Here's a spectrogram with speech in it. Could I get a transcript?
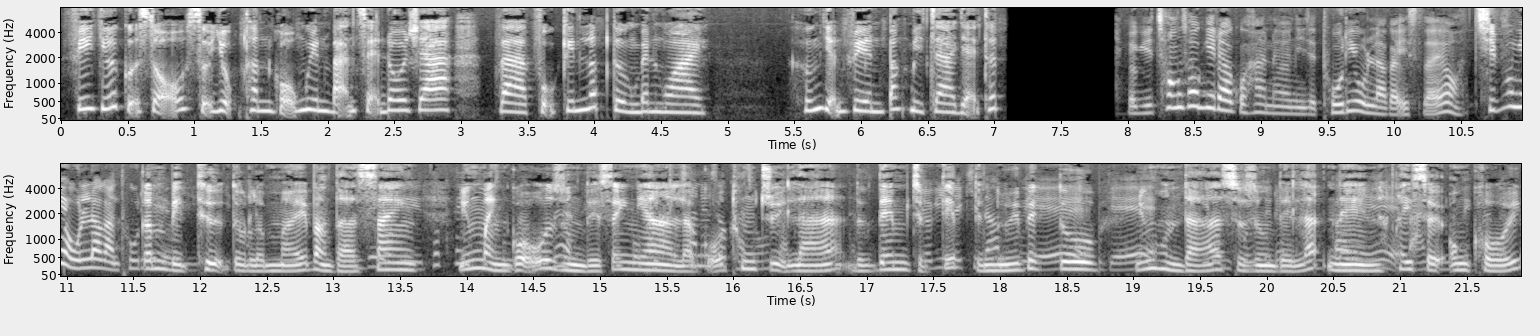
Phía dưới cửa sổ sử dụng thân gỗ nguyên bản sẽ đôi ra và phủ kín lớp tường bên ngoài. Hướng dẫn viên Park Mi-cha giải thích. 여기 청석이라고 하는 이제 돌이 올라가 있어요. 지붕에 올라간 돌이 Căn biệt thự được làm máy bằng đá xanh. Những mảnh gỗ dùng để xây nhà là gỗ thung trụy lá, được đem trực tiếp từ núi Bạch Tu. Những hòn đá sử dụng để lát nền hay sợi ống khối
